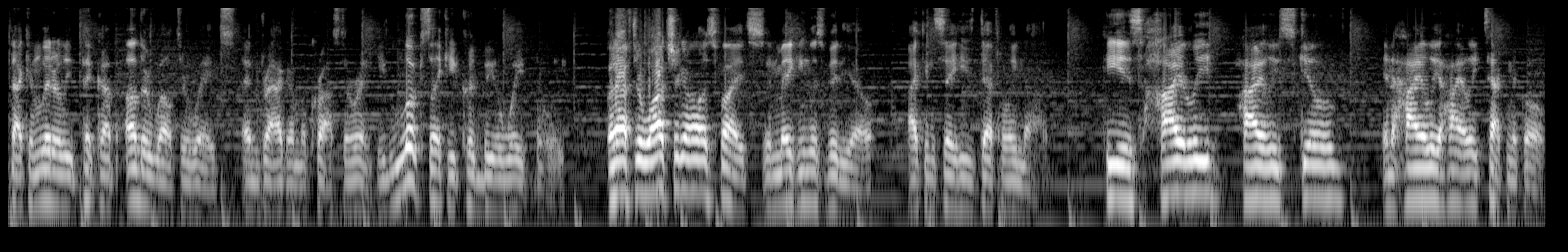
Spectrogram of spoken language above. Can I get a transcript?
that can literally pick up other welterweights and drag them across the ring. He looks like he could be a weight bully. But after watching all his fights and making this video, I can say he's definitely not. He is highly, highly skilled and highly, highly technical,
